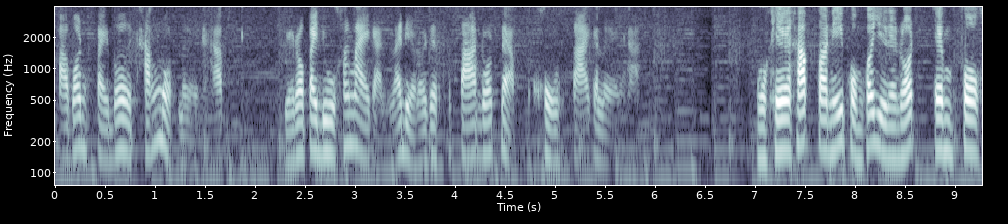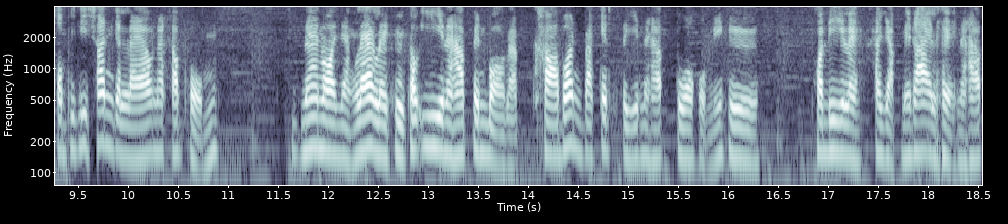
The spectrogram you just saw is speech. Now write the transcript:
คาร์บอนไฟเบอร์ทั้งหมดเลยนะครับ เดี๋ยวเราไปดูข้างในกัน แล้วเดี๋ยวเราจะสตาร์ทรถแบบโคสตาร์ทกันเลยนะครับโอเคครับ ตอนนี้ผมก็อยู่ในรถ M4 Competition กันแล้วนะครับผมแน่นอนอย่างแรกเลยคือเก้าอี้นะครับ เป็นเบาะแบบคาร์บอนบักเก็ตซีทนะครับ ตัวผมนี่คือ พอดีเลยขยับไม่ได้เลยนะครับ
